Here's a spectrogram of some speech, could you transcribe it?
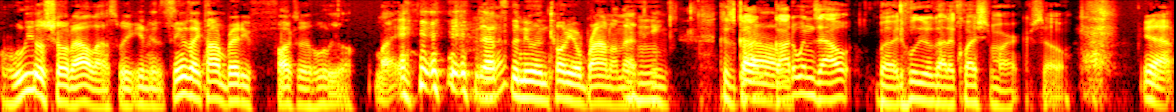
Julio showed out last week, and it seems like Tom Brady fucks with Julio. Like that's the new Antonio Brown on that team. Because God, Um, Godwin's out, but Julio got a question mark. So Yeah,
